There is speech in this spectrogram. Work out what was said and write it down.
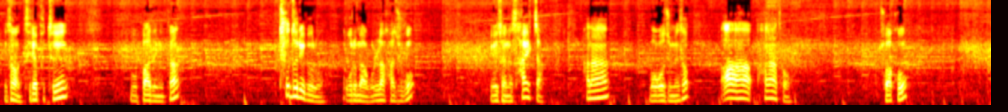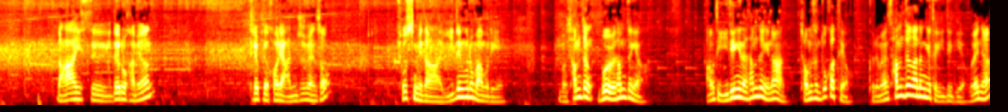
그래서 드래프트 못 받으니까 투 드립으로 오르막 올라가지고 여기서는 살짝 하나 먹어주면서 아 하나 더 좋았고 나이스 이대로 가면 드래프트 거리 안 주면서 좋습니다 2등으로 마무리 뭐 3등 뭐야 왜 3등이야 아무튼 2등이나 3등이나 점수는 똑같아요. 그러면 3등 하는 게 더 이득이에요. 왜냐?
